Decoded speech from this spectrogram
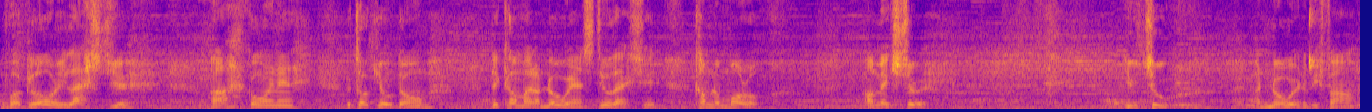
of our glory last year. Huh? Going in the Tokyo Dome. They come out of nowhere and steal that shit. Come tomorrow. I'll make sure you two are nowhere to be found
